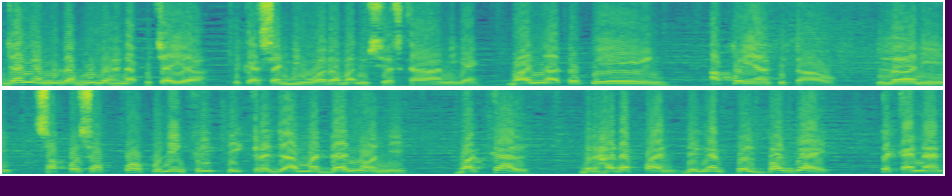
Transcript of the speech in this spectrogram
Jangan mudah-mudah nak percaya dekat sandiwara manusia sekarang ni geng. Banyak topeng. Apa yang aku tahu, lah ni, siapa-siapa pun yang kritik kerajaan Madanon ni bakal berhadapan dengan pelbagai tekanan.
